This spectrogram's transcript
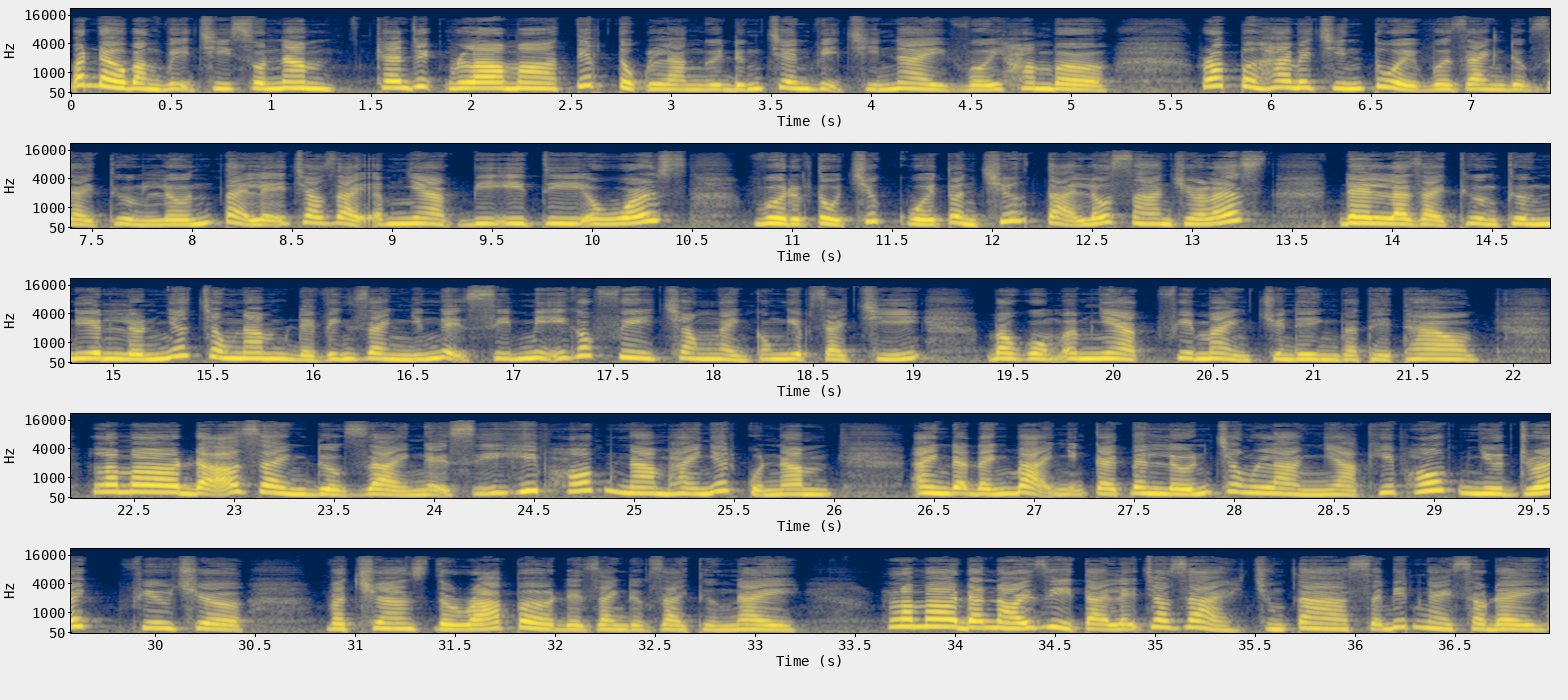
Bắt đầu bằng vị trí số 5, Kendrick Lamar tiếp tục là người đứng trên vị trí này với Humber. Rapper 29 tuổi vừa giành được giải thưởng lớn tại lễ trao giải âm nhạc BET Awards vừa được tổ chức cuối tuần trước tại Los Angeles. Đây là giải thưởng thường niên lớn nhất trong năm để vinh danh những nghệ sĩ Mỹ gốc Phi trong ngành công nghiệp giải trí, bao gồm âm nhạc, phim ảnh, truyền hình và thể thao. Lamar đã giành được giải nghệ sĩ hip hop nam hay nhất của năm. Anh đã đánh bại những cái tên lớn trong làng nhạc hip hop như Drake, Future và Chance the Rapper để giành được giải thưởng này. Lamar đã nói gì tại lễ trao giải, chúng ta sẽ biết ngay sau đây.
